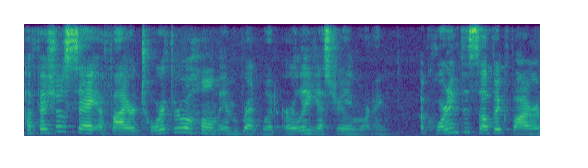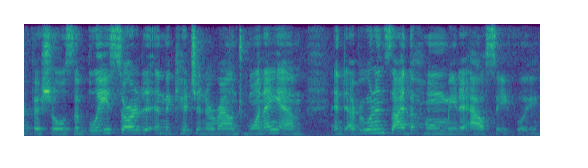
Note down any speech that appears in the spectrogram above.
Officials say a fire tore through a home in Brentwood early yesterday morning. According to Suffolk fire officials, the blaze started in the kitchen around 1 a.m., and everyone inside the home made it out safely.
